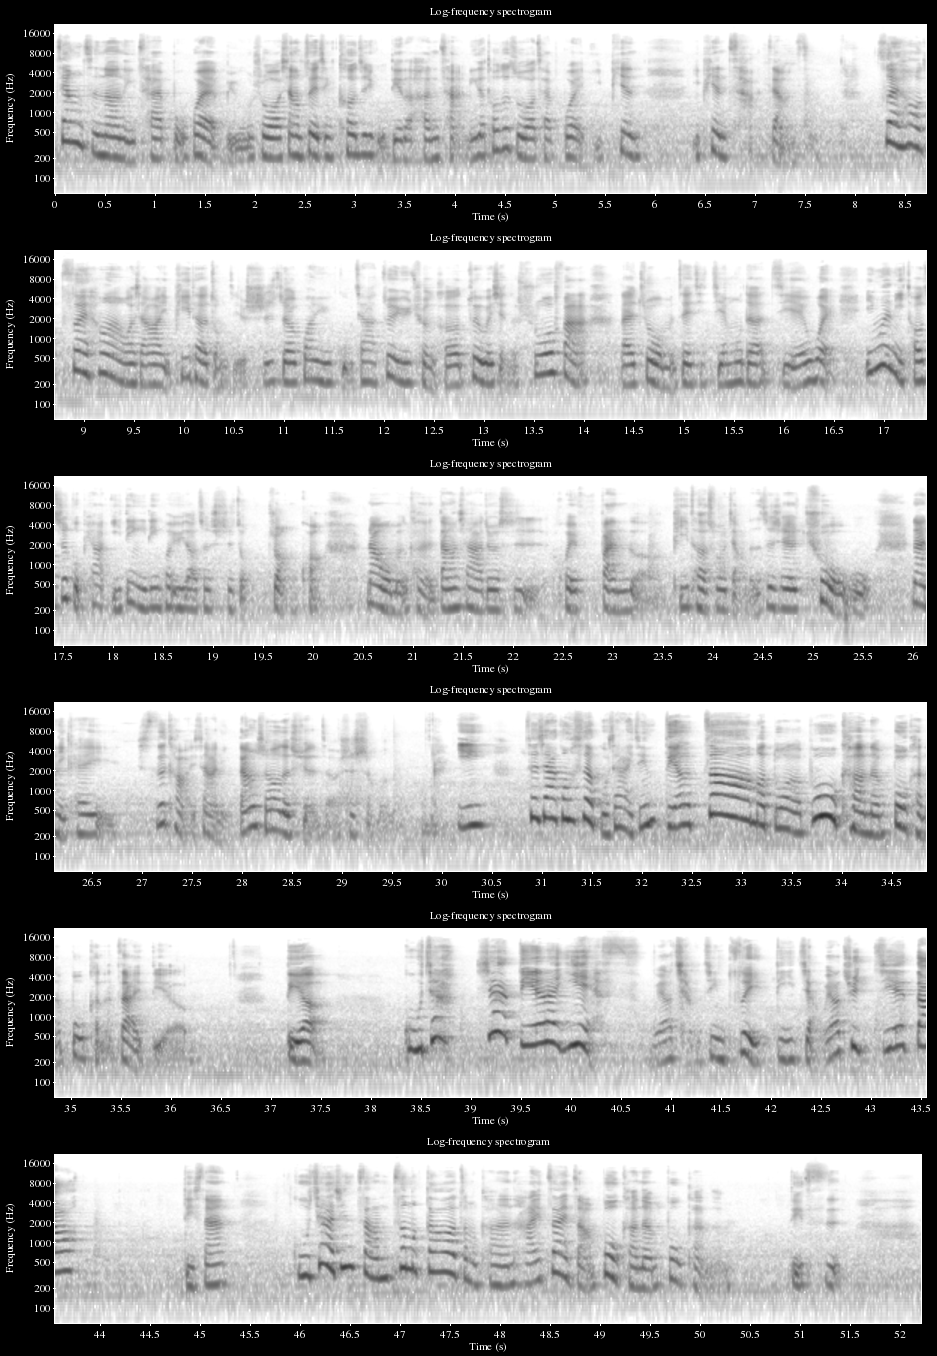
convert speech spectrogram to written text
这样子呢你才不会，比如说像最近科技股跌得很惨，你的投资组合才不会一片一片惨这样子。最后，最后呢，我想要以 Peter 总结十则关于股价最愚蠢和最危险的说法来做我们这期节目的结尾。因为你投资股票一定一定会遇到这十种状况，那我们可能当下就是会犯了 Peter 所讲的这些错误。那你可以思考一下，你当时候的选择是什么呢？一，这家公司的股价已经跌了这么多了，不可能，不可能，不可能再跌了。第二。股价下跌了，yes，我要抢进最低价，我要去接刀。第三，股价已经涨这么高了，怎么可能还在涨？不可能，不可能。第四，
